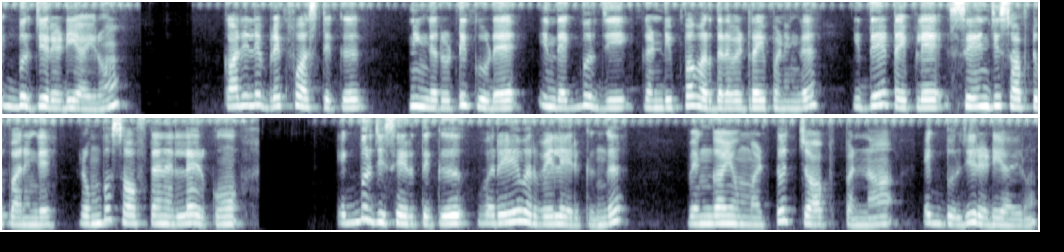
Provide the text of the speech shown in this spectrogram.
எக் புர்ஜி ரெடி ஆயிரும். காலையில் பிரேக்ஃபாஸ்ட்டுக்கு நீங்கள் ரொட்டி கூட இந்த எக் புர்ஜி கண்டிப்பாக ஒரு தடவை ட்ரை பண்ணுங்கள் இதே டைப்பில் செஞ்சு சாப்பிட்டு பாருங்கள் ரொம்ப சாஃப்டாக நல்லா இருக்கும். எக் புர்ஜி செய்கிறதுக்கு ஒரே ஒரு வேலை இருக்குங்க. வெங்காயம் மட்டும் சாப் பண்ணால் எக் புர்ஜி ரெடி ஆயிரும்.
